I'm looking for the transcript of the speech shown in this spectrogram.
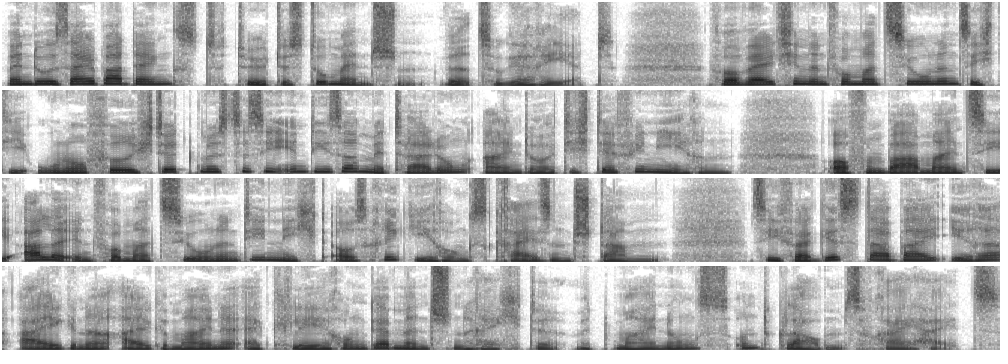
Wenn du selber denkst, tötest du Menschen, wird suggeriert. Vor welchen Informationen sich die UNO fürchtet, müsste sie in dieser Mitteilung eindeutig definieren. Offenbar meint sie alle Informationen, die nicht aus Regierungskreisen stammen. Sie vergisst dabei ihre eigene allgemeine Erklärung der Menschenrechte mit Meinungs- und Glaubensfreiheit.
